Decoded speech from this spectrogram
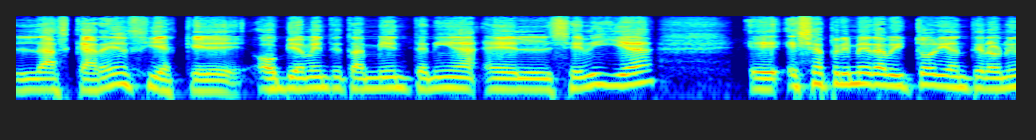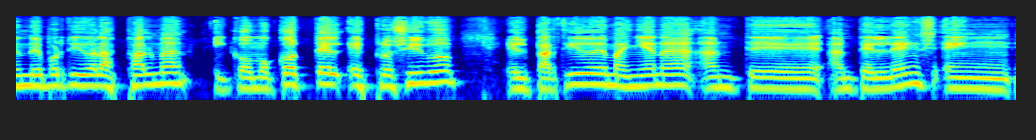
las carencias que obviamente también tenía el Sevilla, eh, esa primera victoria ante la Unión Deportiva Las Palmas y como cóctel explosivo el partido de mañana ante, ante el Lens en,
